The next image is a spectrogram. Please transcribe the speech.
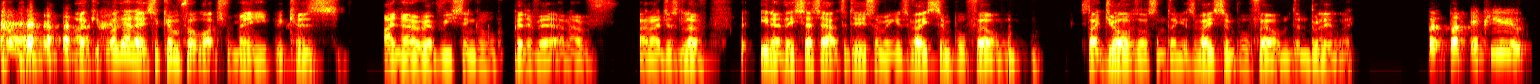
I could, well, no, no, it's a comfort watch for me because I know every single bit of it, and I've and I just love, you know, they set out to do something. It's a very simple film, It's like Jaws or something. It's a very simple film done brilliantly. But but if you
